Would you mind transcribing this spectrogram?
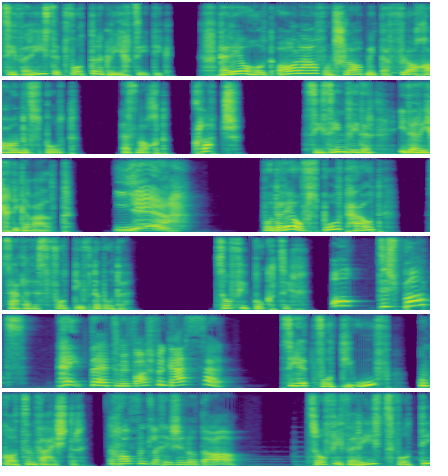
Sie verreissen die Fotos gleichzeitig. Der Leo holt Anlauf und schlägt mit der flachen Hand aufs Pult. Es macht Klatsch. Sie sind wieder in der richtigen Welt. Yeah! Wo der Leo aufs Pult haut, segelt das Foto auf den Boden. Sophie buckt sich. Oh, der Spatz! Hey, den hätten wir fast vergessen. Sie hebt Foto auf und geht zum Fenster. Hoffentlich ist er noch da. Sophie verreist das Foto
